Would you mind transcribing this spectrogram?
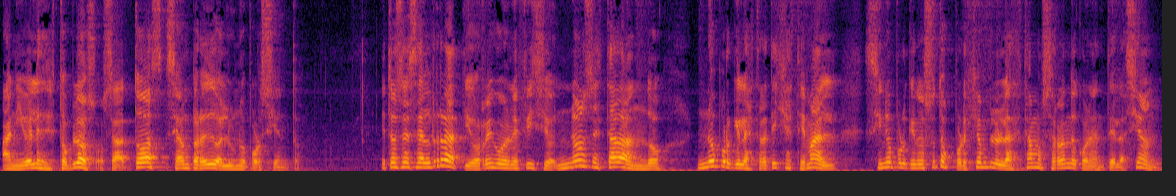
a niveles de stop loss, o sea, todas se han perdido al 1%. Entonces el ratio riesgo-beneficio no nos está dando no porque la estrategia esté mal, sino porque nosotros, por ejemplo, las estamos cerrando con antelación.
